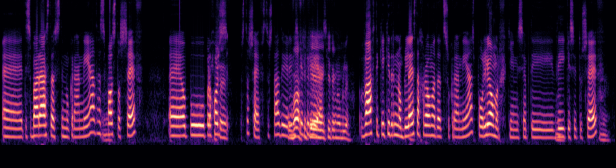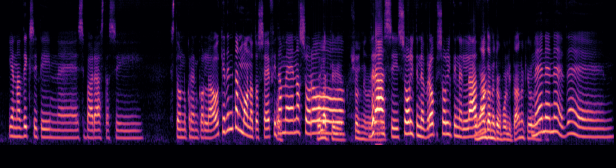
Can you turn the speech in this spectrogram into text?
ε, της συμπαράστασης στην Ουκρανία. Θα σας πάω στο ΣΕΦ, ε, όπου προχώρησε... ΣΕΦ. στο ΣΕΦ, στο στάδιο Ειρήνης και Βάφτηκε Φιλίας. κίτρινο μπλε. Βάφτηκε κίτρινο μπλε στα χρώματα της Ουκρανίας. Πολύ όμορφη κίνηση από τη διοίκηση του ΣΕΦ για να δείξει την ε, συμπαράσταση στον Ουκρανικό λαό. Και δεν ήταν μόνο το ΣΕΦ, είδαμε ένα Πολλά σωρό κτίρια, σε όλη την Ευρώπη. δράσει σε όλη την Ευρώπη, σε όλη την Το Ελλάδα. Wanda Μετροπολιτάνο και όλα. Ναι, ναι, ναι. Δεν,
